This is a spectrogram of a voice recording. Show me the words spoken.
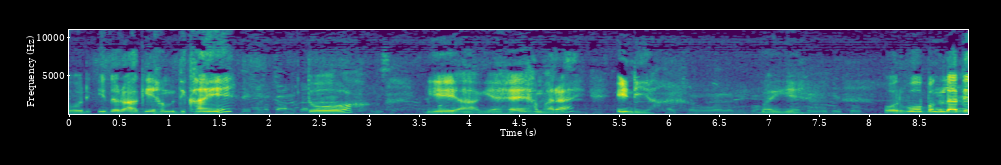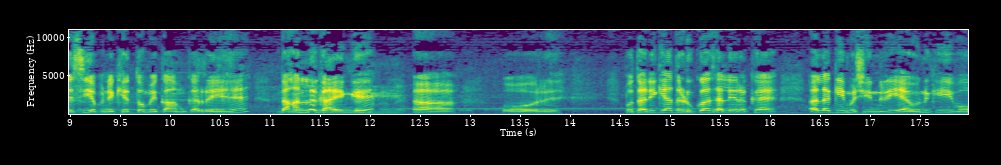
और इधर आके हम दिखाएँ तो ये आ गया है हमारा इंडिया। भाई ये। और वो बांग्लादेशी अपने खेतों में काम कर रहे हैं धान लगाएँगे। हाँ और पता नहीं क्या धड़ुका सा ले रखा है। अलग ही मशीनरी है उनकी वो।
